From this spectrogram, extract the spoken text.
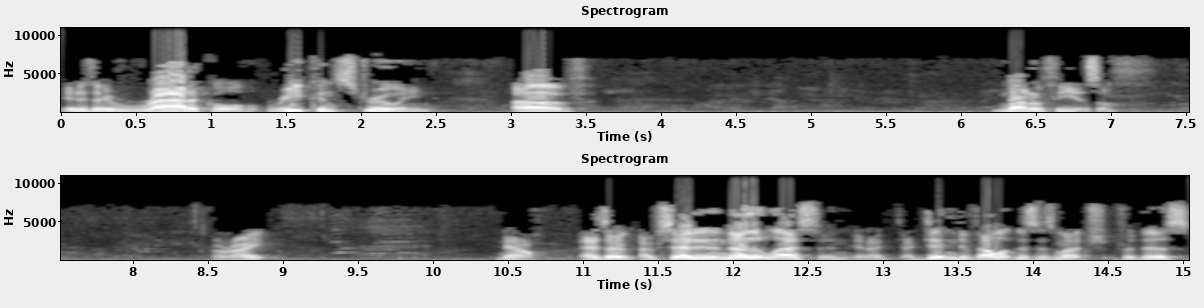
It is a radical reconstruing of monotheism. All right? Now, as I've said in another lesson, and I, didn't develop this as much for this,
